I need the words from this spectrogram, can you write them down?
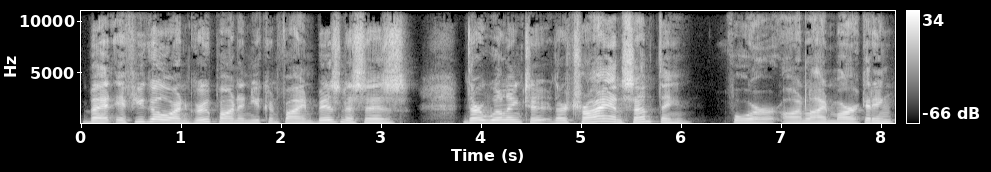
but if you go on Groupon and you can find businesses, they're willing to, they're trying something for online marketing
